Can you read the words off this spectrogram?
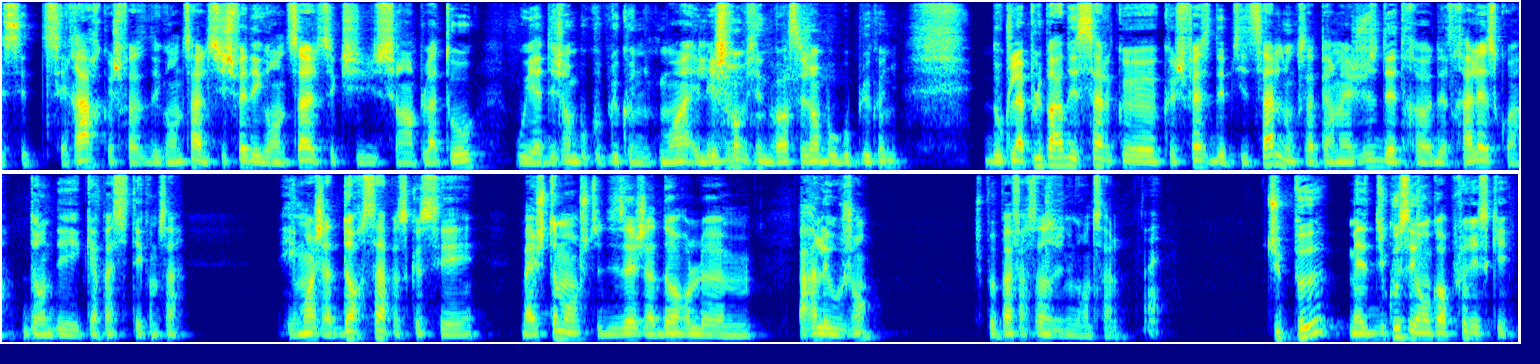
C'est rare que je fasse des grandes salles. Si je fais des grandes salles, c'est que je suis sur un plateau où il y a des gens beaucoup plus connus que moi et les gens viennent voir ces gens beaucoup plus connus. Donc la plupart des salles que, que je fais, c'est des petites salles, donc ça permet juste d'être à l'aise, quoi, dans des capacités comme ça. Et moi, j'adore ça parce que c'est. Bah justement, je te disais, j'adore le parler aux gens. Je peux pas faire ça dans une grande salle. Tu peux, mais du coup, c'est encore plus risqué.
